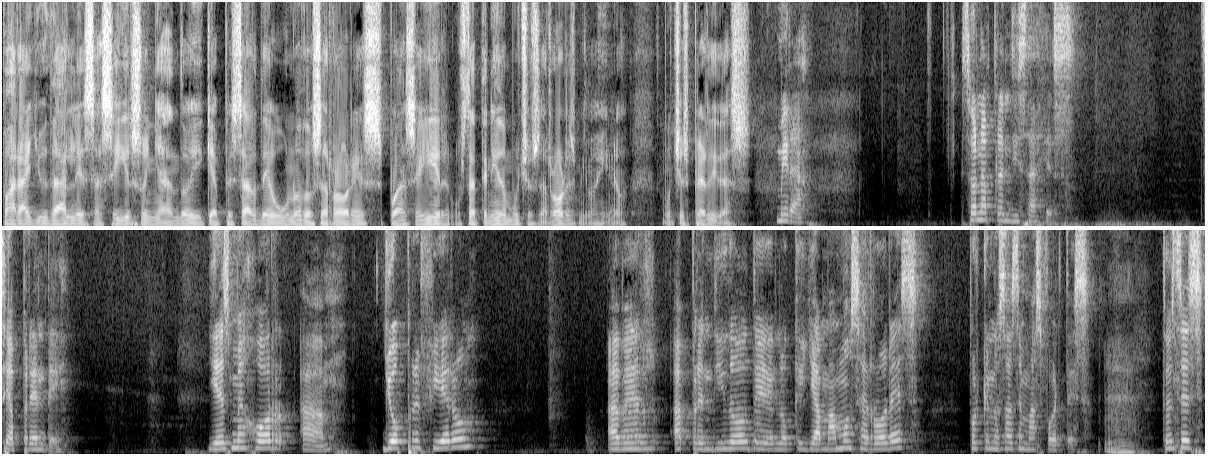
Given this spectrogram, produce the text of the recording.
para ayudarles a seguir soñando y que a pesar de uno o dos errores puedan seguir. Usted ha tenido muchos errores, me imagino, muchas pérdidas. Mira, son aprendizajes. Se aprende. Y es mejor, ah, yo prefiero haber aprendido de lo que llamamos errores porque nos hace más fuertes. Entonces,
